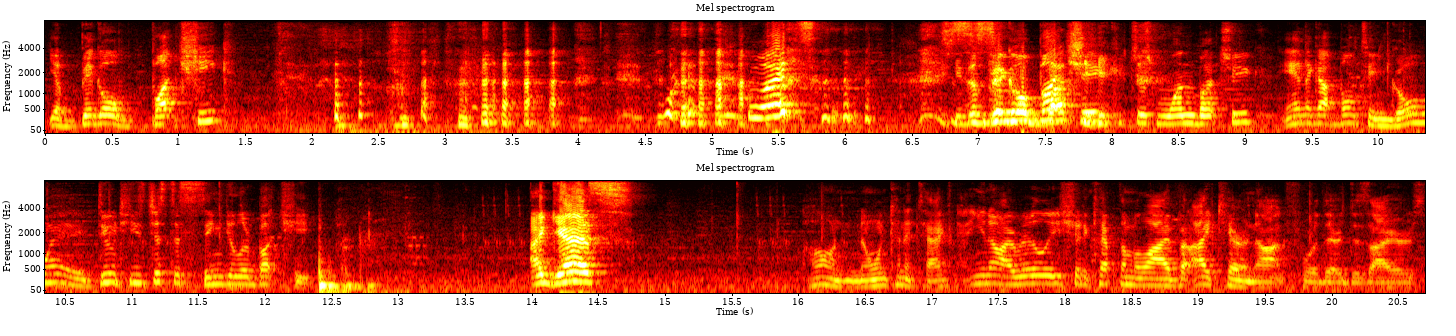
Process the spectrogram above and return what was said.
You big old butt cheek. what? He's a big old butt cheek. Just one butt cheek. And I got bolting. Go away, dude. He's just a singular butt cheek. I guess. Oh, no one can attack. You know, I really should have kept them alive, but I care not for their desires.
